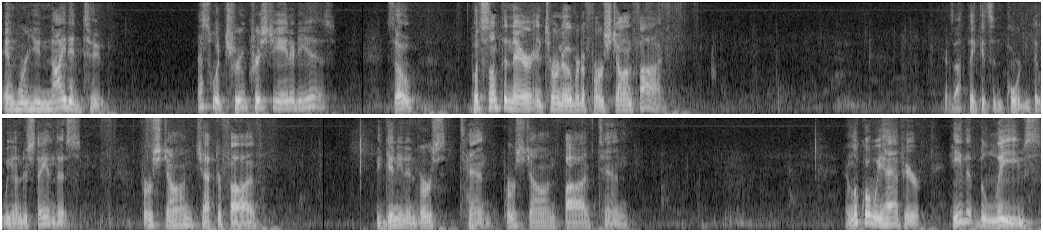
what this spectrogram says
and we're united to. That's what true Christianity is. So, put something there and turn over to 1 John 5. Because I think it's important that we understand this. 1 John chapter 5 beginning in verse 10. 1 John 5:10. And look what we have here. He that believes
